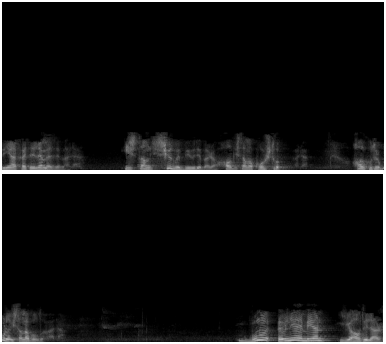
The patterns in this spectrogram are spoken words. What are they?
dünya fethedilemezdi böyle. İslam çığ bir büyüdü böyle. Halk İslam'a koştu böyle. Halk huzuru burada İslam'a buldu böyle. Bunu önleyemeyen Yahudiler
